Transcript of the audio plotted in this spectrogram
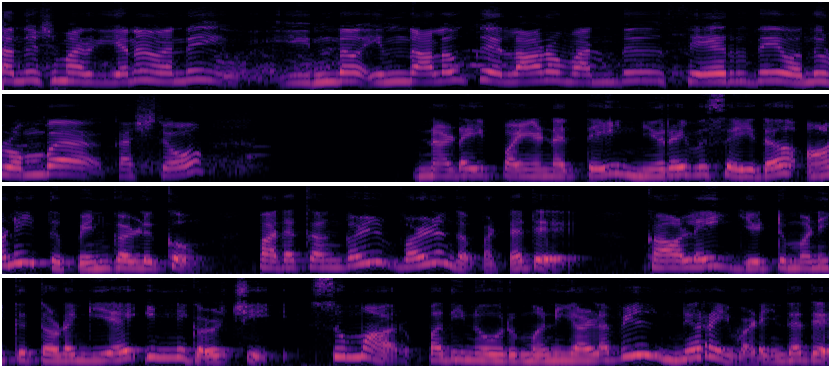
சந்தோஷமாக இருக்குது ஏன்னா வந்து இந்த இந்த அளவுக்கு எல்லாரும் வந்து சேர்றதே வந்து ரொம்ப கஷ்டம். நடைப்பயணத்தை நிறைவு செய்த அனைத்து பெண்களுக்கும் பதக்கங்கள் வழங்கப்பட்டது. காலை எட்டு மணிக்கு தொடங்கிய இந்நிகழ்ச்சி சுமார் பதினோரு மணியளவில் நிறைவடைந்தது.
